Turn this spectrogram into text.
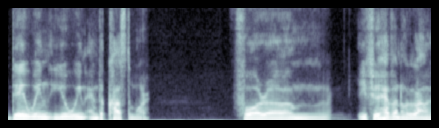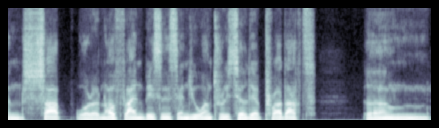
They win, you win, and the customer. For um, if you have an online shop or an offline business and you want to resell their products, um,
